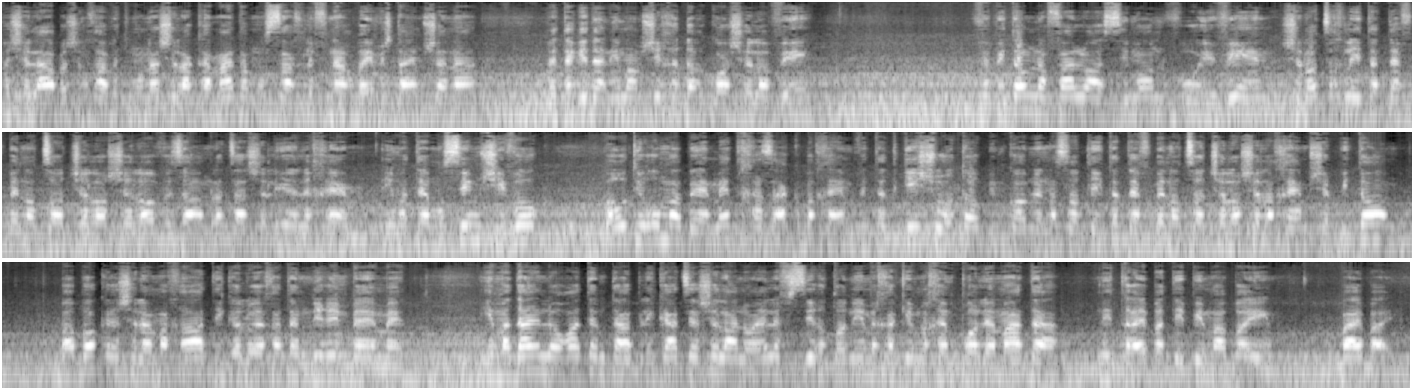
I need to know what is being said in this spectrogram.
ושל אבא שלך ותמונה של הקמת המוסך לפני 42 שנה ותגיד, אני ממשיך את דרכו של אבי ופתאום נפל לו האסימון והוא הבין שלא צריך להתעטף בנוצות שלא שלו וזו ההמלצה שלי אליכם. אם אתם עושים שיווק, בואו תראו מה באמת חזק בכם ותדגישו אותו במקום לנסות להתעטף בנוצות שלו שלכם, שפתאום בבוקר של המחרת תגלו איך אתם נראים באמת. אם עדיין לא ראיתם את האפליקציה שלנו, אלף סרטונים מחכים לכם פה למטה. נתראה בטיפים הבאים. ביי ביי.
